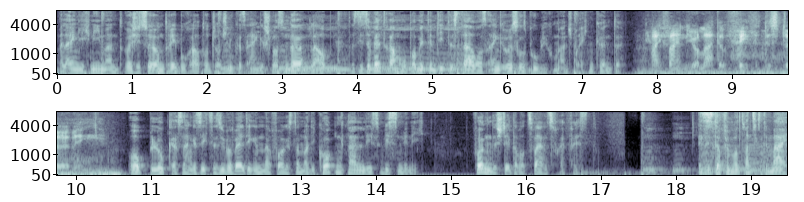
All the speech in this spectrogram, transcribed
weil eigentlich niemand, Regisseur und Drehbuchautor George Lucas eingeschlossen, daran glaubt, dass diese Weltraumoper mit dem Titel Star Wars ein größeres Publikum ansprechen könnte. I find your lack of faith disturbing. Ob Lucas angesichts des überwältigenden Erfolges dann mal die Korken knallen ließ, wissen wir nicht. Folgendes steht aber zweifelsfrei fest. Es ist der 25. Mai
